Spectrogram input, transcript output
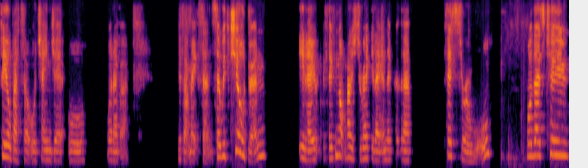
feel better or change it or whatever, if that makes sense. So with children, you know, if they've not managed to regulate and they put their fists through a wall, well, there's two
